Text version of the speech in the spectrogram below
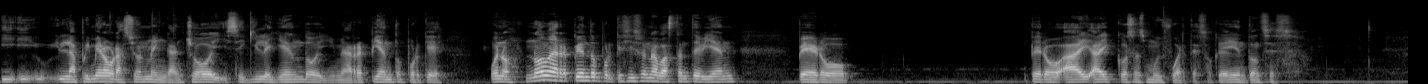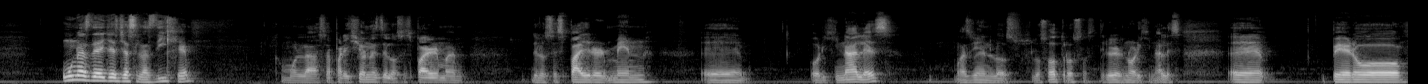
y, la primera oración me enganchó y seguí leyendo y me arrepiento porque, bueno, no me arrepiento porque sí suena bastante bien, pero... Pero hay, hay cosas muy fuertes, ¿ok? Entonces, unas de ellas ya se las dije, como las apariciones de los Spider-Man, de los Spider-Man eh, originales, más bien los, los, otros, los anteriores no originales. Eh, pero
